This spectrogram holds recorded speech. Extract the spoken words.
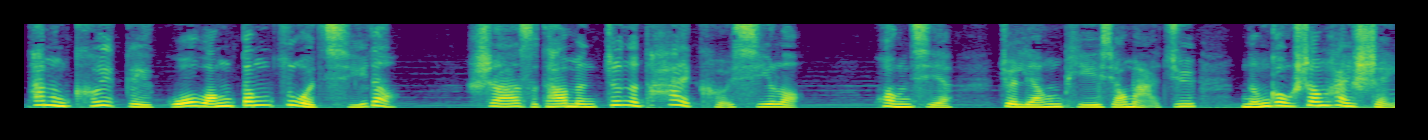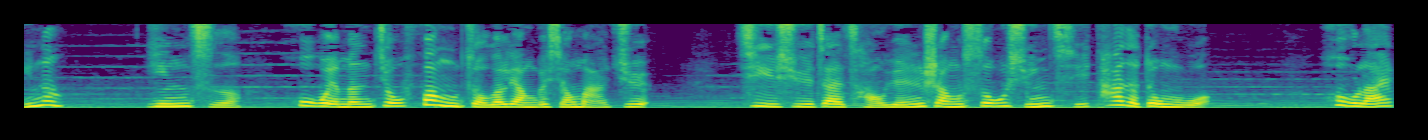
它们可以给国王当坐骑的。杀死他们真的太可惜了，况且这两匹小马驹能够伤害谁呢？因此，护卫们就放走了两个小马驹，继续在草原上搜寻其他的动物。后来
